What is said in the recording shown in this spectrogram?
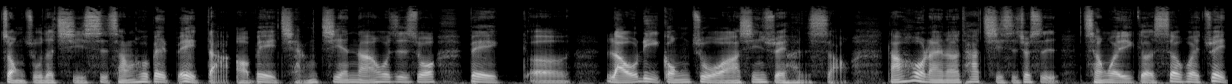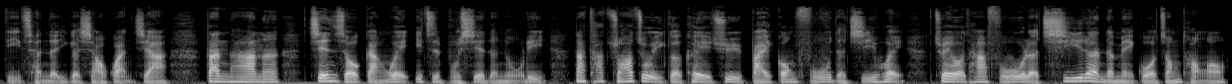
种族的歧视，常常会被被打啊，被强奸啊，或是说被呃。劳力工作啊，薪水很少。然后后来呢，他其实就是成为一个社会最底层的一个小管家，但他呢坚守岗位，一直不懈的努力。那他抓住一个可以去白宫服务的机会，最后他服务了七任的美国总统哦，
